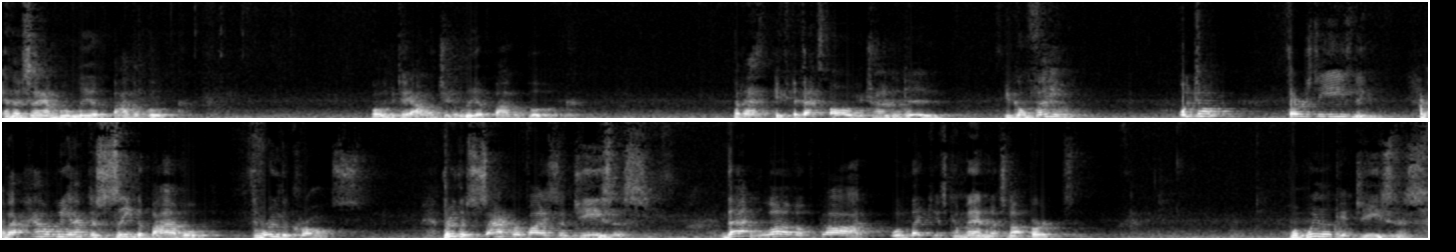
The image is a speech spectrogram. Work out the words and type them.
and they say, I'm going to live by the book. Well, let me tell you, I want you to live by the book. But if, if that's all you're trying to do, you're going to fail. We talked Thursday evening about how we have to see the Bible through the cross, through the sacrifice of Jesus. That love of God will make His commandments not burdensome. When we look at Jesus,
